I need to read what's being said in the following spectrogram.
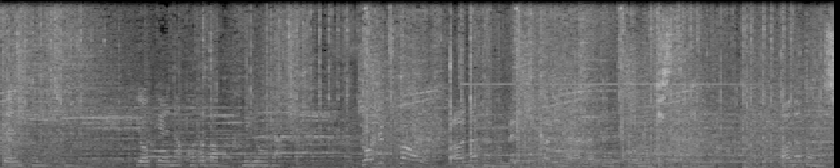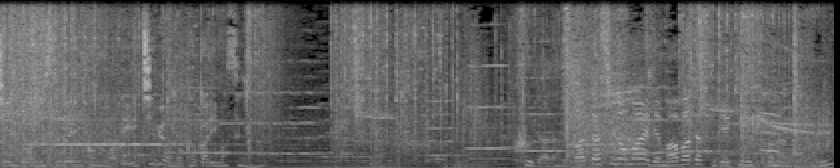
戦闘中余計な言葉は不要だ。あなたの目光があなたにこのき先にあなたの心臓に滑り込むまで1秒もかかりませんよ。くだらん。私の前で瞬きできる人なんている。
